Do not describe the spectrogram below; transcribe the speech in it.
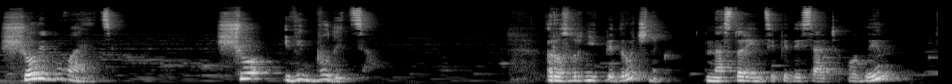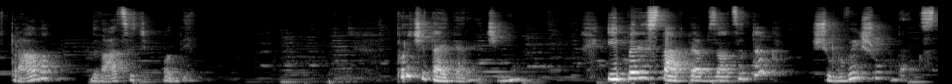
що відбувається, що відбудеться. Розгорніть підручник на сторінці 51, вправа 21. Прочитайте речення і переставте абзаци так, щоб вийшов текст.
